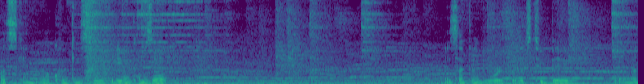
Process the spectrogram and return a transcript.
Let's scan it real quick and see if it even comes up. It's not going to be worth it. It's too big. Yeah.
